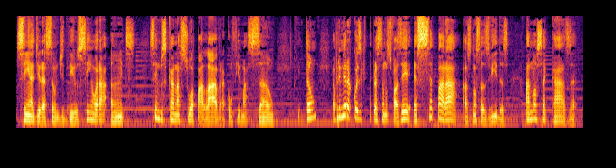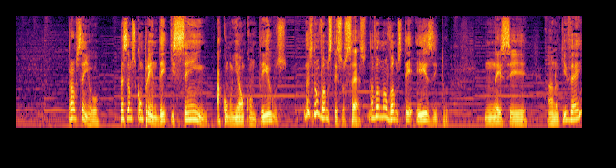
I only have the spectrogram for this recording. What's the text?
sem a direção de Deus, sem orar antes, sem buscar na Sua palavra a confirmação. Então, a primeira coisa que precisamos fazer é separar as nossas vidas, a nossa casa, para o Senhor. Precisamos compreender que sem a comunhão com Deus, nós não vamos ter sucesso, não vamos ter êxito nesse ano que vem,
